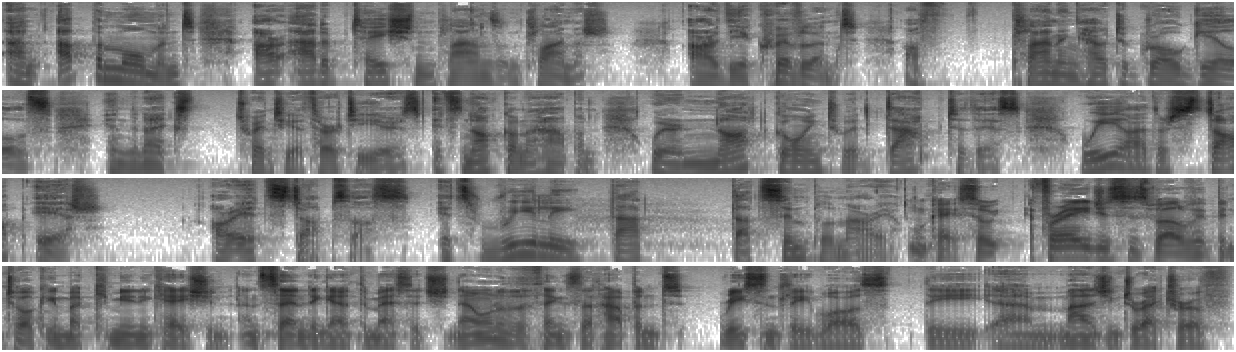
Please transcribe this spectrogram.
And at the moment, our adaptation plans on climate are the equivalent of planning how to grow gills in the next 20 or 30 years. It's not going to happen. We're not going to adapt to this. We either stop it or it stops us. It's really that that simple, Mario. Okay, so for ages as well, we've been talking about communication and sending out the message. Now, one of the things that happened recently was the um, managing director of,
